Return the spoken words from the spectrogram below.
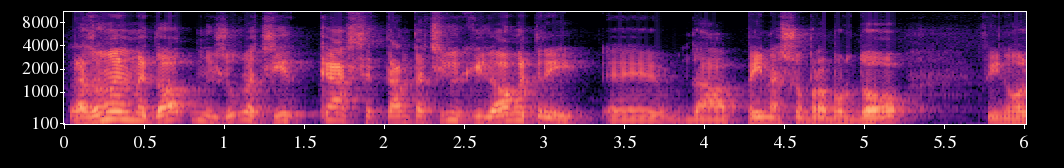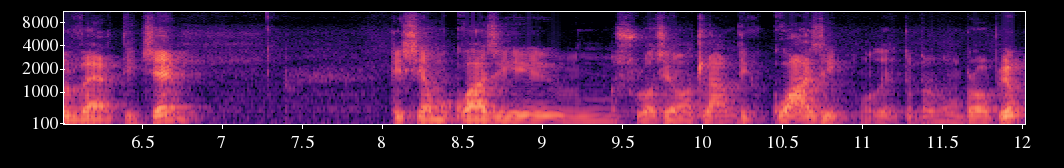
La zona del Médoc misura circa 75 km eh, da appena sopra Bordeaux fino al vertice, che siamo quasi mm, sull'Oceano Atlantico, quasi, ho detto però non proprio.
